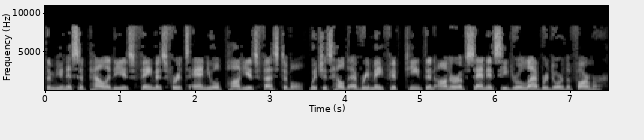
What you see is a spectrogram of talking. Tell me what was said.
The municipality is famous for its annual Pahiyas festival, which is held every May 15 in honor of San Isidro Labrador the farmer.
